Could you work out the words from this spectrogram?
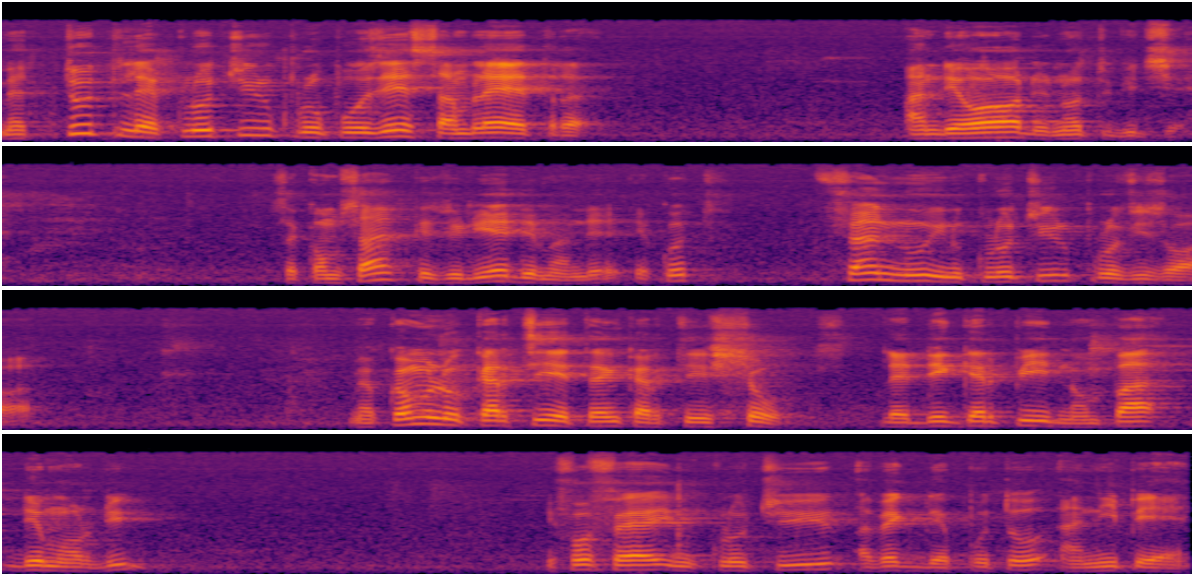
Mais toutes les clôtures proposées semblaient être en dehors de notre budget. C'est comme ça que je lui ai demandé, écoute, fais-nous une clôture provisoire. Mais comme le quartier est un quartier chaud, les déguerpis n'ont pas démordu, il faut faire une clôture avec des poteaux en IPN.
